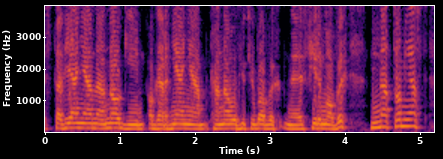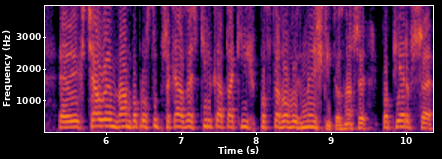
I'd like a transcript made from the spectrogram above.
stawiania na nogi, ogarniania kanałów YouTube'owych e, firmowych, natomiast e, chciałem Wam po prostu przekazać kilka takich podstawowych myśli, to znaczy po pierwsze,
